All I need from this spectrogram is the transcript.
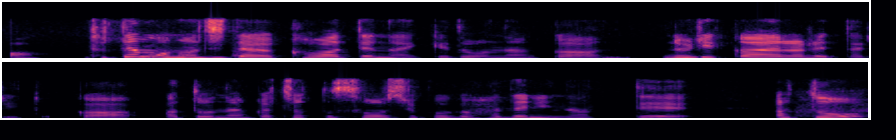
あ建物自体は変わってないけど、なんか塗り替えられたりとか、あとなんかちょっと装飾が派手になって、あと、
